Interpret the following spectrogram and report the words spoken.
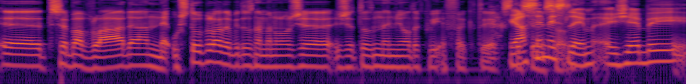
e, třeba vláda neustoupila, tak by to znamenalo, že, že to nemělo takový efekt, jak jste Já si, si myslel. myslím, že by,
